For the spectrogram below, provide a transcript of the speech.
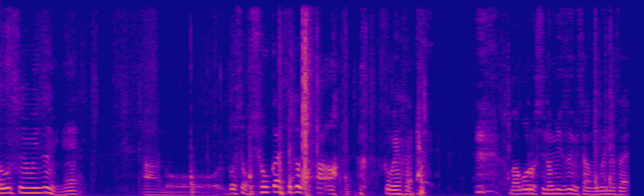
ウスの湖ね、あの、どうしても紹介するとき、あ、あ、ごめんなさい。幻の湖さんごめんなさい。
